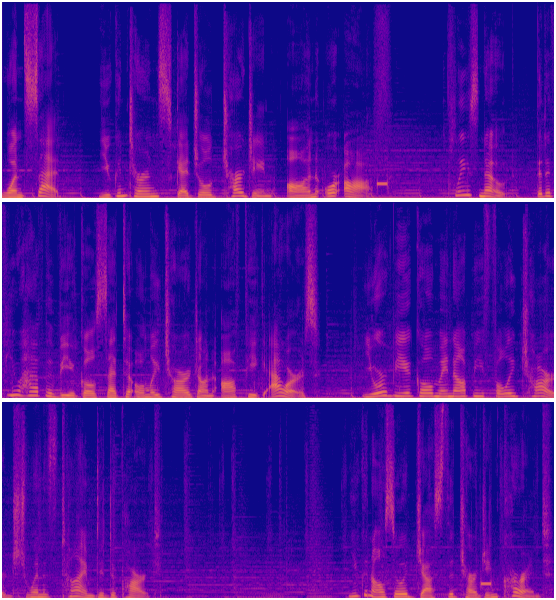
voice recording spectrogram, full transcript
Once set, you can turn scheduled charging on or off. Please note that if you have the vehicle set to only charge on off-peak hours, your vehicle may not be fully charged when it's time to depart. You can also adjust the charging current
